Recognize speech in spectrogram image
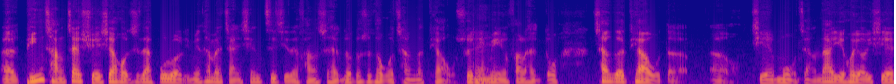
呃，平常在学校或者是在部落里面，他们展现自己的方式很多都是透过唱歌跳舞，所以里面也放了很多唱歌跳舞的呃节目，这样，那也会有一些，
